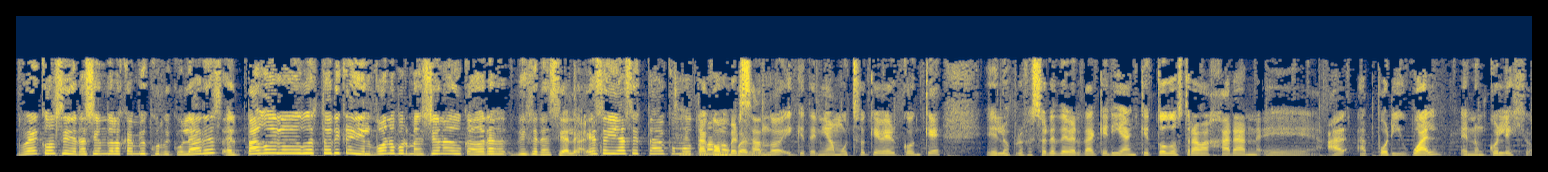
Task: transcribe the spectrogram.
reconsideración de los cambios curriculares, el pago de la deuda histórica y el bono por mención a educadoras diferenciales. Claro. Ese ya se está como se está conversando y que tenía mucho que ver con que eh, los profesores de verdad querían que todos trabajaran eh, a- a- por igual en un colegio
